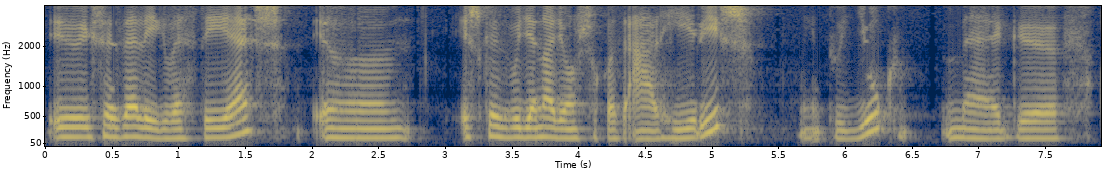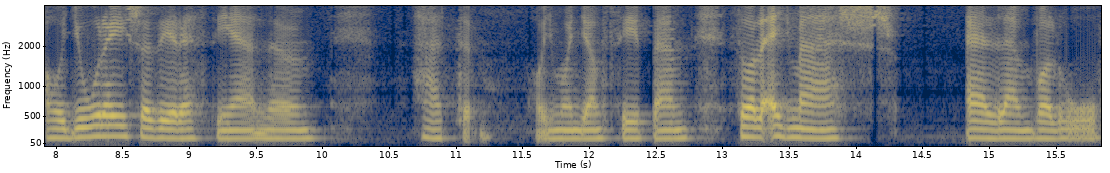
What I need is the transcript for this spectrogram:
ö, és ez elég veszélyes, ö, és közben ugye nagyon sok az álhír is, mint tudjuk, meg ahogy jóra is azért ezt ilyen, hát, hogy mondjam szépen, szóval egymás ellen való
